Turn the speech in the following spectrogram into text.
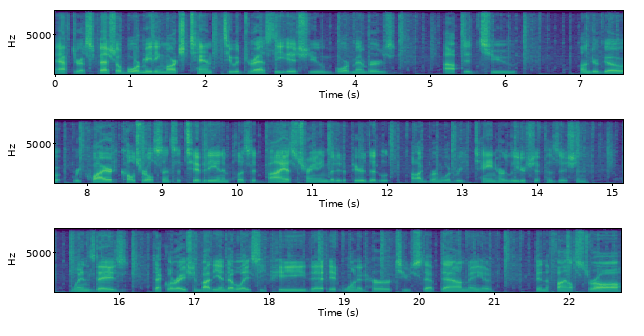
After a special board meeting March 10th to address the issue, board members opted to undergo required cultural sensitivity and implicit bias training, but it appeared that Ogburn would retain her leadership position. Wednesday's declaration by the NAACP that it wanted her to step down may have been the final straw.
